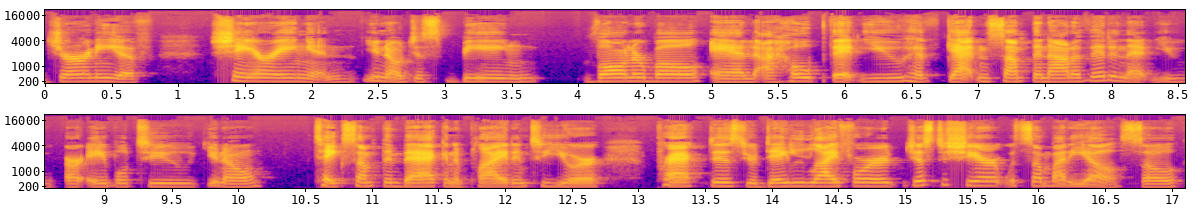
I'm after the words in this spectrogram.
journey of sharing and, you know, just being vulnerable. And I hope that you have gotten something out of it and that you are able to, you know, take something back and apply it into your practice, your daily life, or just to share it with somebody else. So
